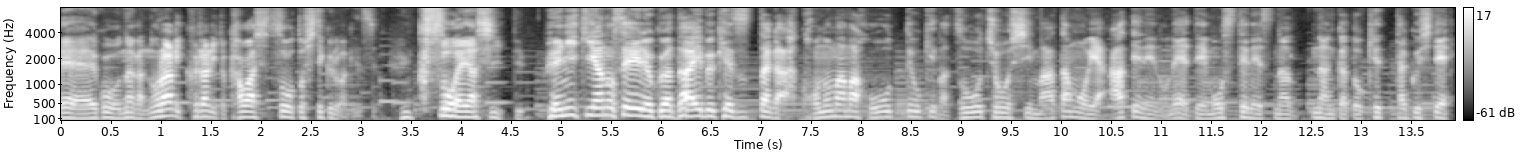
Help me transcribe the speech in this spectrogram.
えー、こうなんかのらりくらりとかわしそうとしてくるわけですよ。クソ怪しいっていう。フェニキアの勢力はだいぶ削ったが、このまま放っておけば増長し、またもやアテネのね、デモステネスななんかと結託して、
